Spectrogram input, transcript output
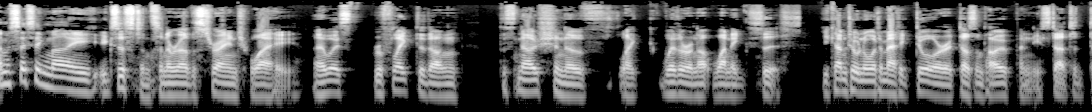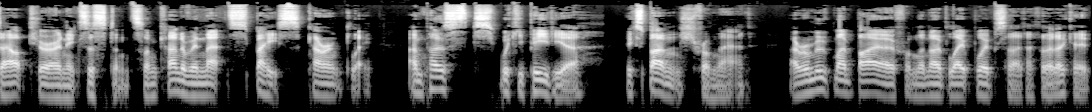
I'm assessing my existence in a rather strange way. I always reflected on this notion of like whether or not one exists. You come to an automatic door, it doesn't open, you start to doubt your own existence. I'm kind of in that space currently. I'm post Wikipedia, expunged from that. I removed my bio from the Noble Ape website. I thought, okay,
